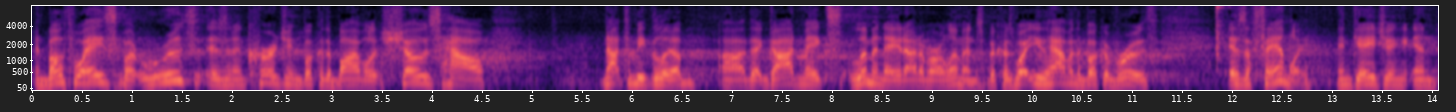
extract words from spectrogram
in both ways. But Ruth is an encouraging book of the Bible. It shows how, not to be glib, uh, that God makes lemonade out of our lemons. Because what you have in the book of Ruth is a family engaging in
